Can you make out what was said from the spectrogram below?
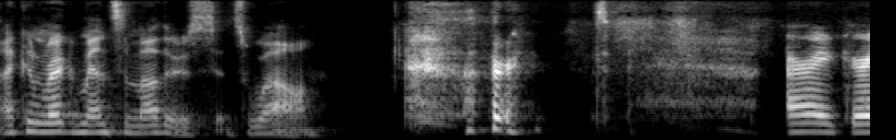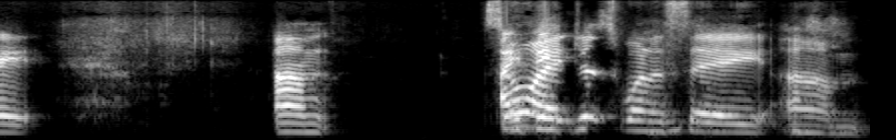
I can recommend some others as well. All right. All right, great. Um, So I I, just want to say um,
